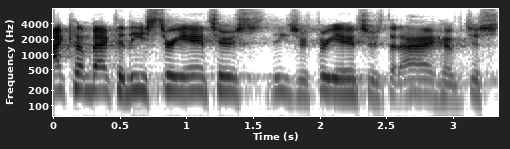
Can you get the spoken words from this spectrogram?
I come back to these three answers. These are three answers that I have just,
